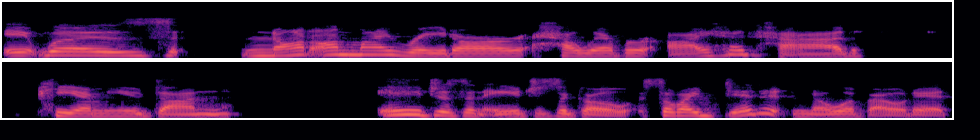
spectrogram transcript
it was not on my radar. However, I had had PMU done ages and ages ago. So I didn't know about it.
